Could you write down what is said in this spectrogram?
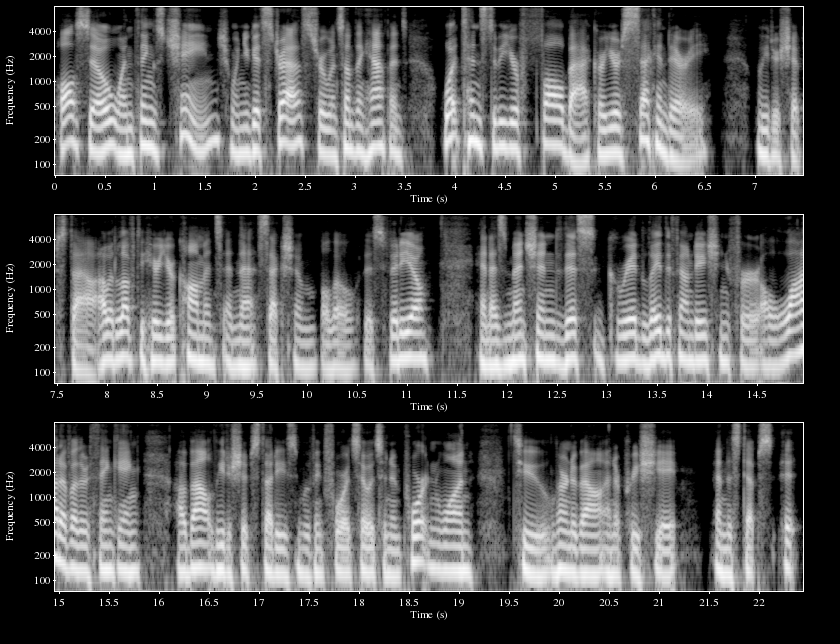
also, when things change, when you get stressed or when something happens, what tends to be your fallback or your secondary leadership style? I would love to hear your comments in that section below this video. And as mentioned, this grid laid the foundation for a lot of other thinking about leadership studies moving forward. So it's an important one to learn about and appreciate and the steps it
